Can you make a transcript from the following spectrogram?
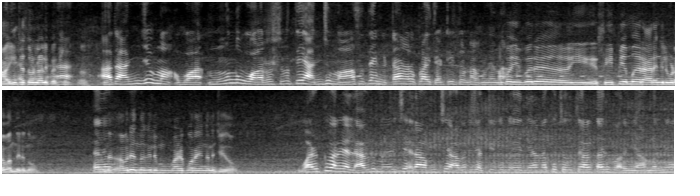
ആ ഈറ്റത്തൊഴിലാളി അത് അഞ്ച് മൂന്ന് വർഷത്തെ അഞ്ച് മാസത്തെ കിട്ടാനുള്ളപ്പോഴായി ചട്ടി ഇട്ടുകൊണ്ടിറങ്ങുന്നതെന്ന് അപ്പൊ ഇവർ ഈ സി പി എമ്മുകാർ ആരെങ്കിലും ഇവിടെ വന്നിരുന്നോ? അവരെന്തെങ്കിലും വഴക്കുറയെങ്ങനെ ചെയ്തോ? വഴക്ക് പറയല്ല. അവർ മേടിച്ച് തരാം അമ്മിച്ച് അവർ ചട്ടി ഞാനൊക്കെ ചോദിച്ച ആൾക്കാർ പറഞ്ഞു ഞാൻ പറഞ്ഞു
